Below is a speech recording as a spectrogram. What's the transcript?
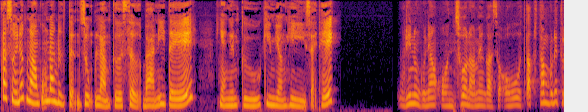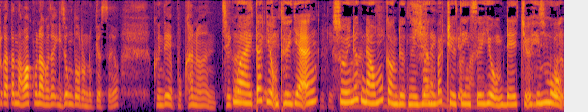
các suối nước nóng cũng đang được tận dụng làm cơ sở bán y tế. Nhà nghiên cứu Kim Young-hee giải thích. 우리는 그냥 온천하면 가서 어우 따뜻한 물에 들어갔다 나왔구나 그냥 이 정도로 느꼈어요. Ngoài tác dụng thư giãn, suối nước nóng còn được người dân Bắc Triều Tiên sử dụng để chữa hiếm muộn,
